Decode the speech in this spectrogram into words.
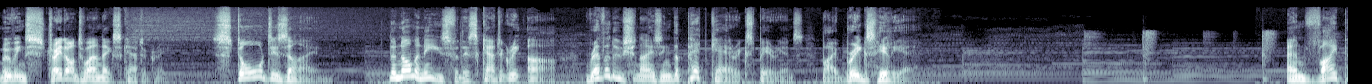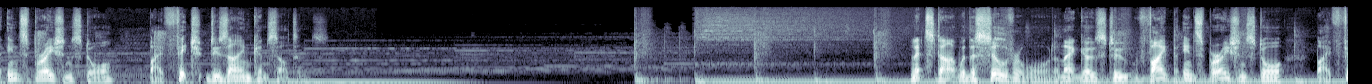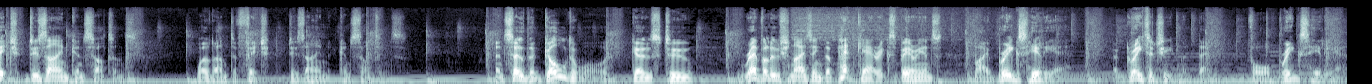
Moving straight on to our next category Store Design. The nominees for this category are Revolutionising the Pet Care Experience by Briggs Hillier and Vype Inspiration Store by Fitch Design Consultants. Let's start with the Silver Award, and that goes to Vype Inspiration Store by Fitch Design Consultants. Well done to Fitch Design Consultants. And so the Gold Award goes to Revolutionising the Pet Care Experience by Briggs Hillier. A great achievement then for Briggs Hillier.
